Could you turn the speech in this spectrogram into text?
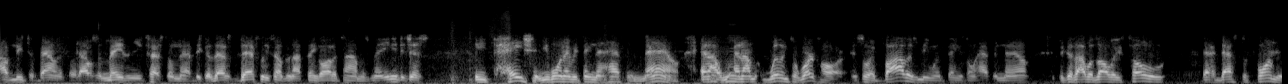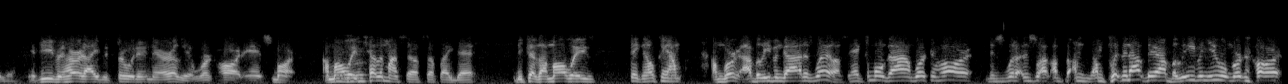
I need to balance. So that was amazing. You touched on that because that's definitely something I think all the time is man. You need to just be patient. You want everything to happen now, and mm-hmm. I and I'm willing to work hard. And so it bothers me when things don't happen now because I was always told that that's the formula. If you even heard, I even threw it in there earlier: work hard and smart. I'm always mm-hmm. telling myself stuff like that because I'm always thinking, okay, I'm I'm work. I believe in God as well. I say, hey, come on, God, I'm working hard. This is what, this is what I'm, I'm, I'm putting it out there. I believe in you. I'm working hard.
